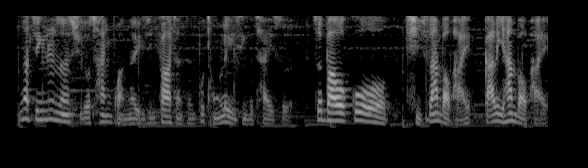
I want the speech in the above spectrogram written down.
那今日呢，许多餐馆呢已经发展成不同类型的菜色，这包括起司汉堡排、咖喱汉堡排、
